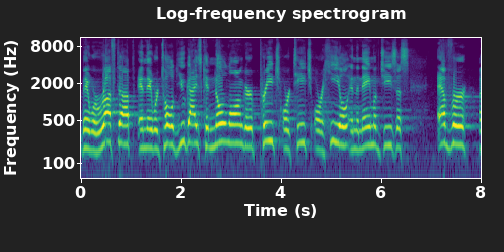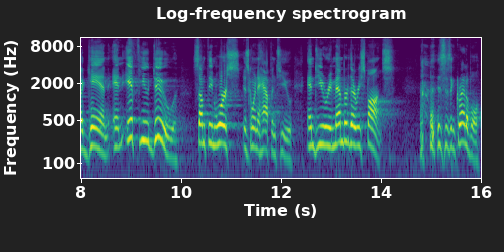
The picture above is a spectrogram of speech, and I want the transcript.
they were roughed up and they were told, You guys can no longer preach or teach or heal in the name of Jesus ever again. And if you do, something worse is going to happen to you. And do you remember their response? this is incredible.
